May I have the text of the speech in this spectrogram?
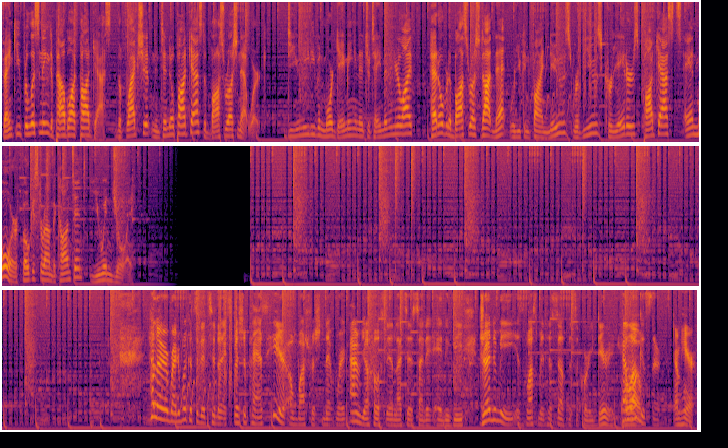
Thank you for listening to Powblock Podcast, the flagship Nintendo podcast of Boss Rush Network. Do you need even more gaming and entertainment in your life? Head over to bossrush.net where you can find news, reviews, creators, podcasts, and more focused around the content you enjoy. Hello, everybody. Welcome to Nintendo Expansion Pass here on Boss Rush Network. I'm your host and Latin Excited Andy V. Joining me is Bossman himself, Mr. Corey Derrick. Hello, Hello. good sir. I'm here.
